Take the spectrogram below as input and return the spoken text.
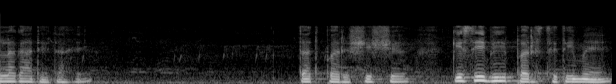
लगा देता है। तत्पर शिष्य किसी भी परिस्थिति में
